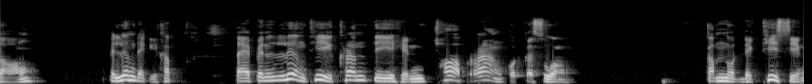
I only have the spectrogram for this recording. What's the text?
สองเป็นเรื่องเด็กอีกครับ แต่เป็นเรื่องที่ครั้นตีเห็นชอบร่างกฎกระทรวงกำหนดเด็กที่เสี่ยง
